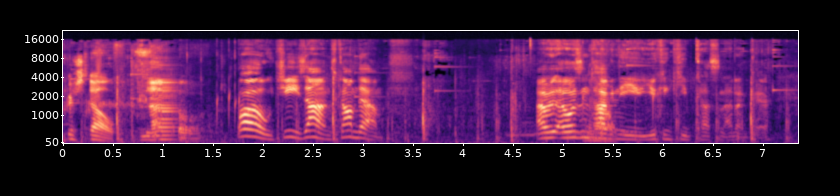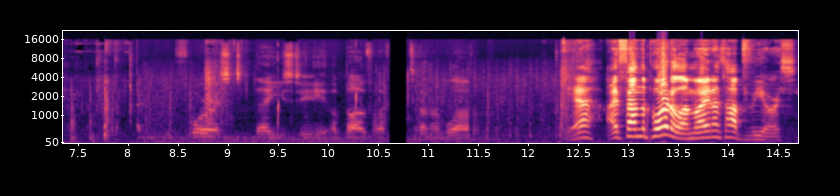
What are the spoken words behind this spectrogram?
f yourself. No. Whoa, geez, Ons, calm down. I, was, I wasn't No. talking to you. You can keep cussing. I don't care. Forest that you see above a ton of lava. Yeah, I found the portal. I'm right on top of yours.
